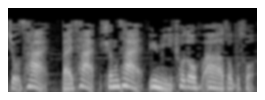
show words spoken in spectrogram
韭菜、白菜、生菜、玉米、臭豆腐啊，都不错。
